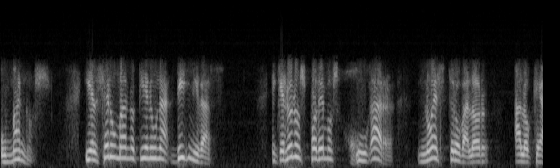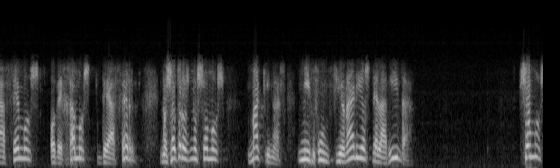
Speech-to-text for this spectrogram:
humanos y el ser humano tiene una dignidad en que no nos podemos jugar nuestro valor a lo que hacemos o dejamos de hacer. Nosotros no somos máquinas, ni funcionarios de la vida. Somos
